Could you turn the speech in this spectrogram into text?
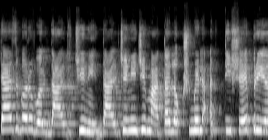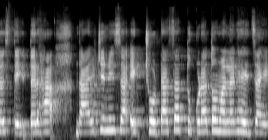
त्याचबरोबर दालचिनी दालचिनी जी माता लक्ष्मीला अतिशय प्रिय असते तर हा दालचिनीचा एक छोटासा तुकडा तुम्हाला घ्यायचा आहे.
